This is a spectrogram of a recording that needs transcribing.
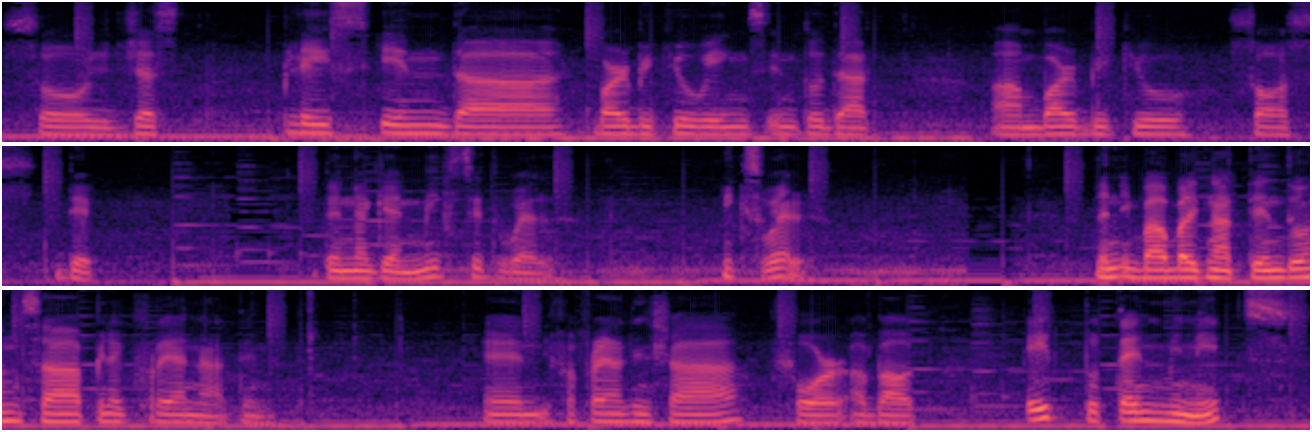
So, you just place in the barbecue wings into that um, barbecue sauce dip. Then again, mix it well. Mix well. Then ibabalik natin doon sa pinag-fryan natin. And ipa-fry natin siya for about 8 to 10 minutes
